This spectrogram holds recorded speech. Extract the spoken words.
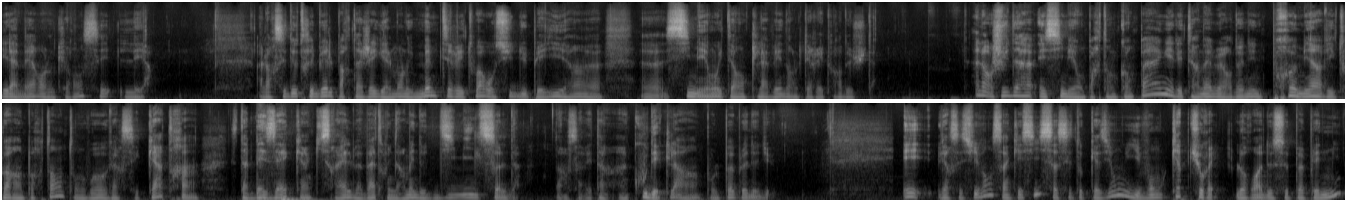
et la mère en l'occurrence c'est Léa. Alors ces deux tribus, elles partageaient également le même territoire au sud du pays. Hein. Euh, Siméon était enclavé dans le territoire de Judas. Alors Judas et Siméon partent en campagne et l'Éternel va leur donner une première victoire importante. On le voit au verset 4. Hein. C'est à Bézek hein, qu'Israël va battre une armée de 10 000 soldats. Alors ça va être un, coup d'éclat hein, pour le peuple de Dieu. Et verset suivant, 5 et 6, à cette occasion, ils vont capturer le roi de ce peuple ennemi,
